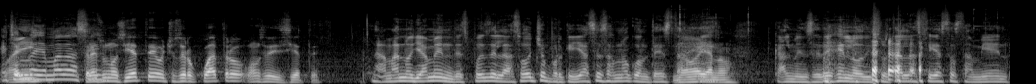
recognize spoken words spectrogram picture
Échale una llamada, sí. 317-804-1117. Nada más no llamen después de las 8 porque ya César no contesta. No, ¿eh? ya no. Cálmense, déjenlo disfrutar las fiestas también.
